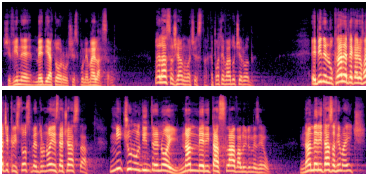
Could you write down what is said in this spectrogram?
și vine mediatorul și spune, mai lasă-l. Mai lasă-l și anul acesta, că poate va aduce rod. Ei bine, lucrarea pe care o face Hristos pentru noi este aceasta. Niciunul dintre noi n-am meritat slava lui Dumnezeu. N-am meritat să fim aici.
